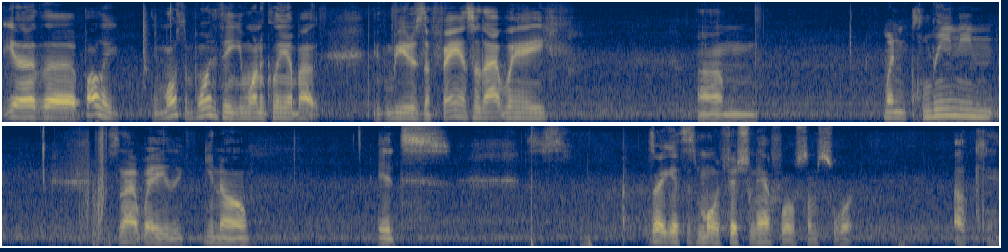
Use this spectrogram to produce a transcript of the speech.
yeah, the probably the most important thing you want to clean about your computer is the fan, so that way, um, when cleaning, so that way, you know, it's so it gets this more efficient airflow of some sort. Okay.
